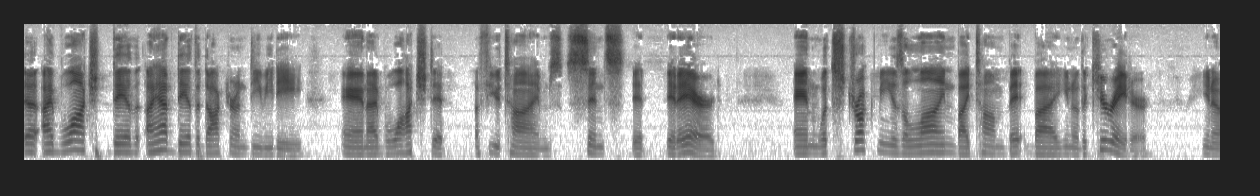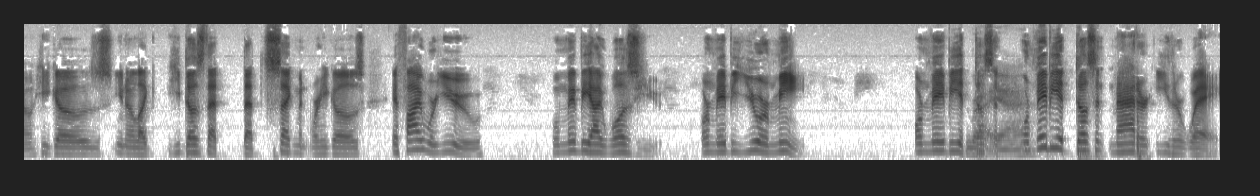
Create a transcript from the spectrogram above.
uh, I've watched Day of the, I have Day of the Doctor on DVD and I've watched it a few times since it it aired and what struck me is a line by Tom ba- by you know the curator you know he goes you know like he does that that segment where he goes if I were you well maybe I was you or maybe you're me or maybe it doesn't yeah. or maybe it doesn't matter either way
